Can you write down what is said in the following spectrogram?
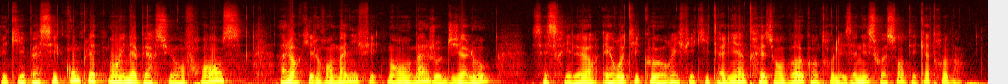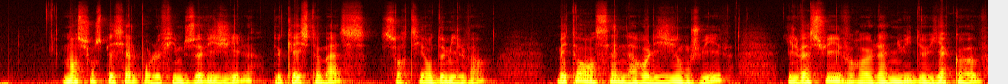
et qui est passé complètement inaperçu en France, alors qu'il rend magnifiquement hommage au Giallo, ces thrillers érotico-horrifiques italiens très en vogue entre les années 60 et 80. Mention spéciale pour le film The Vigil de Case Thomas, sorti en 2020. Mettant en scène la religion juive, il va suivre la nuit de Yaakov,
